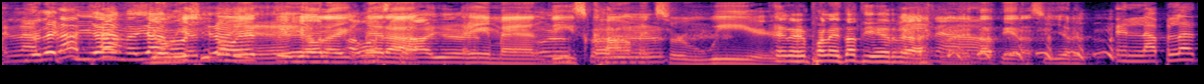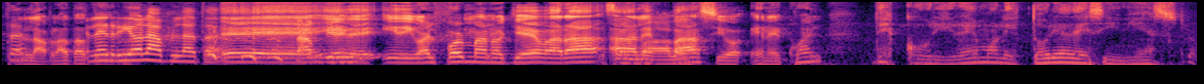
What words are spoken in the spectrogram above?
En la yo le escribí a plata. yo medianoche viendo ayer. esto y yo, like, I was mira, tired. hey man, was these tired. comics are weird. en el planeta Tierra. Planeta Tierra, sí, yo- En la plata. En la plata, En el río La Plata. Eh, También. Y, de, y de igual forma nos llevará Son al espacio en el cual descubriremos la historia de Siniestro.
